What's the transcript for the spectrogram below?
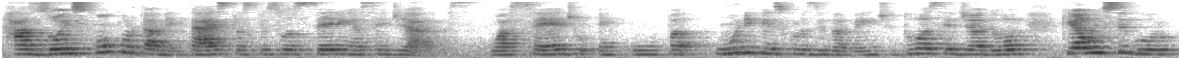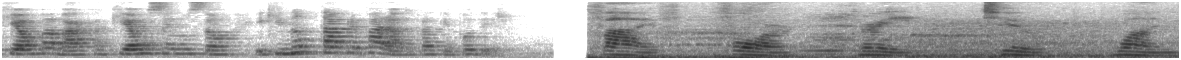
razões comportamentais para as pessoas serem assediadas. O assédio é culpa única e exclusivamente do assediador, que é um inseguro, que é um babaca, que é um sem noção e que não está preparado para ter poder. 5, 4, 3, 2, 1.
